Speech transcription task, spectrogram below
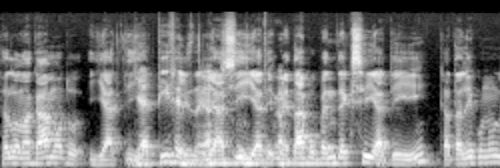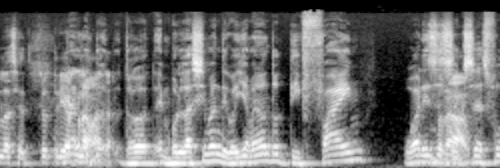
Θέλω να κάνω το γιατί. Γιατί θέλεις να κάνεις Γιατί, γιατί μετά από 5-6 γιατί καταλήγουν όλα σε δύο-τρία Ναι, αλλά πράγματα. Το, το, είναι πολύ σημαντικό για μένα το define what is a Μπράβο. successful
